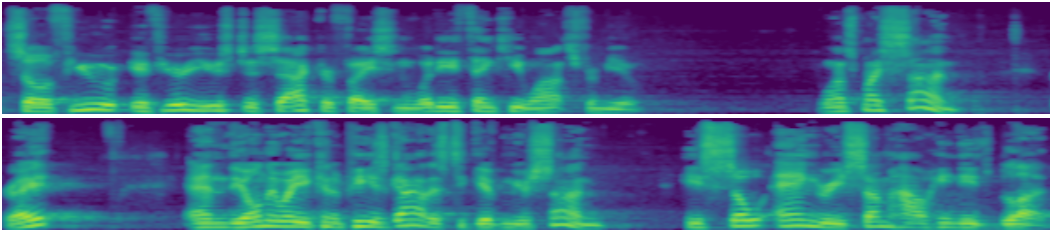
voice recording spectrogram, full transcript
So if, you, if you're used to sacrificing, what do you think he wants from you? He wants my son, right? And the only way you can appease God is to give him your son. He's so angry, somehow he needs blood.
